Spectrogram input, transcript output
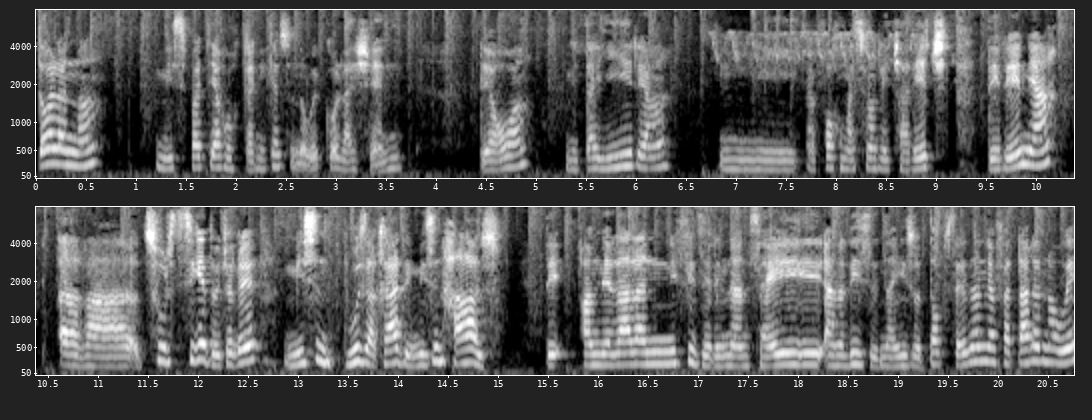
Taolana misy matière organique antsoina hoe collagène dia ao an mitahiry an ny information rehetra rehetra dia ireny an raha tsorintsika dia ohatran'ny hoe misy ny bozaka dia misy ny hazo dia amin'ny alalan'ny fijerena an'izay analyse na isotope izay izany no ahafantarana hoe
